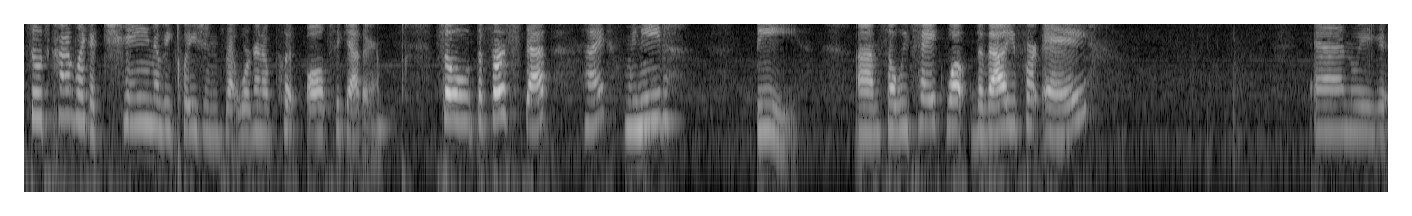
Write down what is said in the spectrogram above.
So it's kind of like a chain of equations that we're going to put all together. So the first step, right, we need b. Um, so we take what the value for a, and we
